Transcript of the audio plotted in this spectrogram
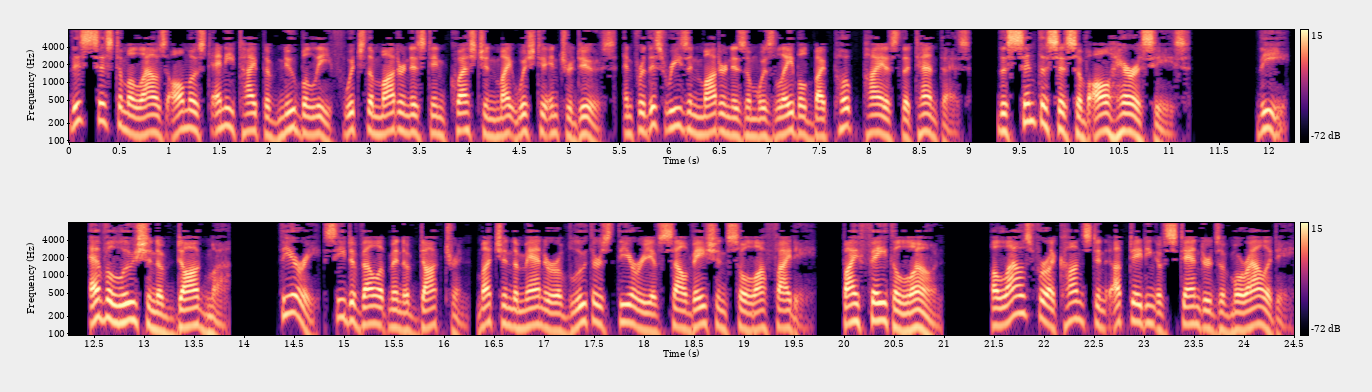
This system allows almost any type of new belief which the modernist in question might wish to introduce, and for this reason modernism was labeled by Pope Pius X as the synthesis of all heresies, the evolution of dogma, Theory see development of doctrine, much in the manner of Luther's theory of salvation sola fide by faith alone, allows for a constant updating of standards of morality.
